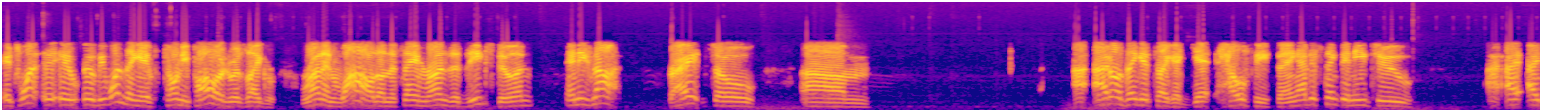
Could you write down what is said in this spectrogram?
it's one, it, it would be one thing if Tony Pollard was like running wild on the same runs that Zeke's doing, and he's not, right? So, um, I, I don't think it's like a get healthy thing. I just think they need to. I, I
